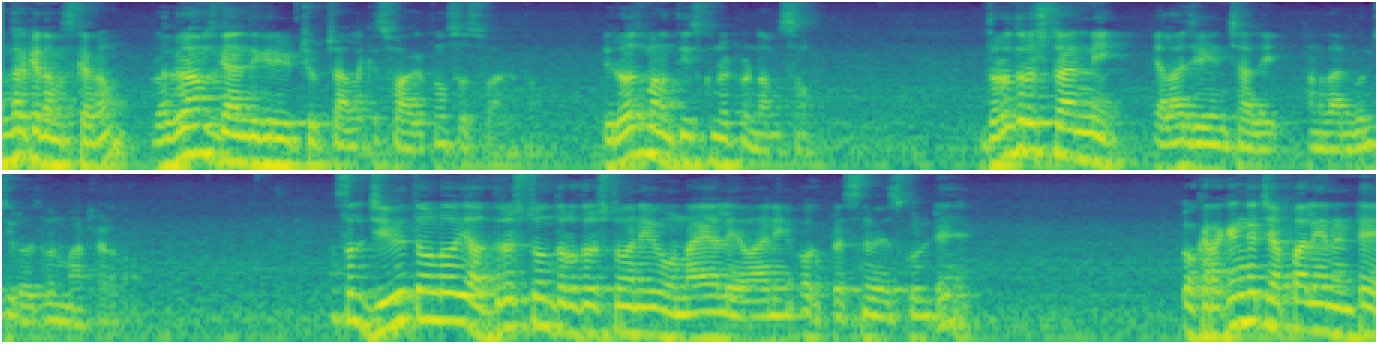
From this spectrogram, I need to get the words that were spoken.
అందరికీ నమస్కారం. రఘురామ్స్ గాంధీగిరి యూట్యూబ్ ఛానల్కి స్వాగతం సుస్వాగతం. ఈరోజు మనం తీసుకున్నటువంటి అంశం దురదృష్టాన్ని ఎలా జయించాలి అన్న దాని గురించి ఈరోజు మనం మాట్లాడదాం. అసలు జీవితంలో ఈ అదృష్టం దురదృష్టం అనేవి ఉన్నాయా లేవా అని ఒక ప్రశ్న వేసుకుంటే ఒక రకంగా చెప్పాలి అని అంటే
